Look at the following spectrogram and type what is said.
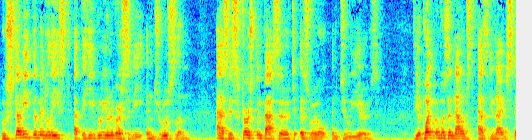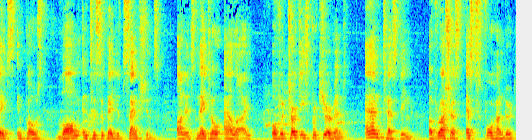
who studied the Middle East at the Hebrew University in Jerusalem, as his first ambassador to Israel in two years. The appointment was announced as the United States imposed long anticipated sanctions on its NATO ally over Turkey's procurement and testing of Russia's S 400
